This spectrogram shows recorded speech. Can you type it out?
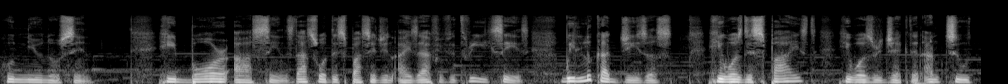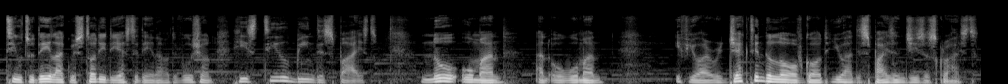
who knew no sin. He bore our sins. That's what this passage in Isaiah 53 says. We look at Jesus. He was despised. He was rejected. And to, till today, like we studied yesterday in our devotion, he's still being despised. No, O man and O woman, if you are rejecting the law of God, you are despising Jesus Christ.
